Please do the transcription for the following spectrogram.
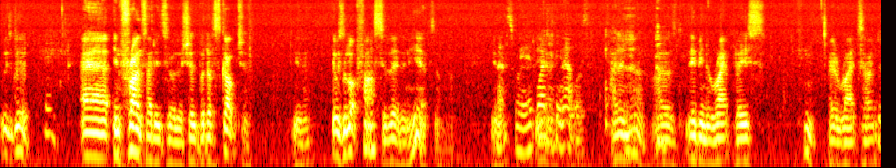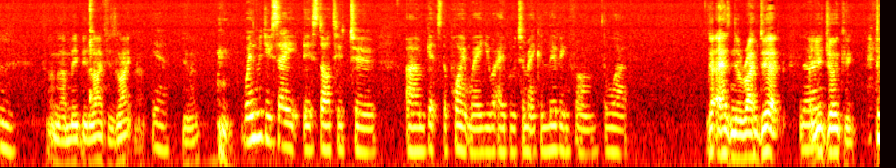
It was good. Uh, in France, I did solo shows, but of sculpture. You know, it was a lot faster there than here. Somehow. You know? That's weird. Why yeah. do you think that was? I don't know. I was maybe in the right place hmm, at the right time. Mm. maybe life is like that. Yeah. You know. when would you say it started to um, get to the point where you were able to make a living from the work? That hasn't arrived yet. No. Are you joking? so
